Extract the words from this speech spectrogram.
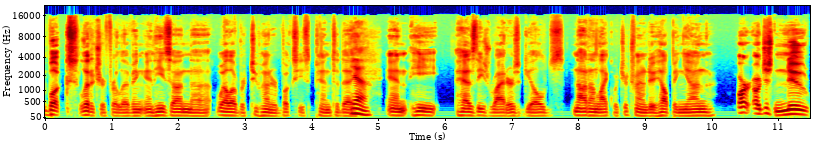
books, literature for a living, and he's on uh, well over 200 books he's penned today. Yeah. and he has these writers guilds, not unlike what you're trying to do, helping young or or just new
